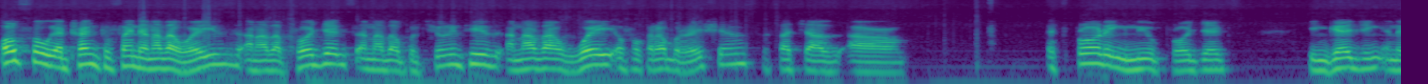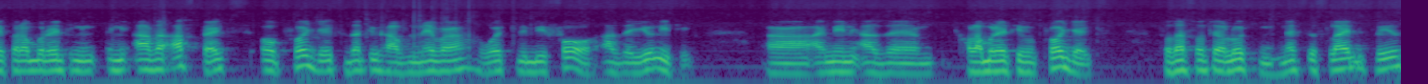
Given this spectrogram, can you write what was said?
Also, we are trying to find another ways, another projects, another opportunities, another way of collaborations, such as uh, exploring new projects, engaging and collaborating in other aspects or projects that you have never worked before as a unity. Uh, I mean, as a collaborative project. So that's what we're looking. Next slide, please.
